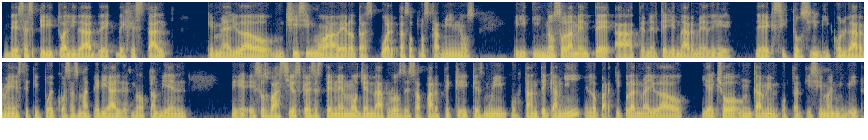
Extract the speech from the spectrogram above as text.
de esa espiritualidad de, de Gestalt, que me ha ayudado muchísimo a ver otras puertas, otros caminos, y, no solamente a tener que llenarme de, de éxitos y, colgarme este tipo de cosas materiales, ¿no? También eh, esos vacíos que a veces tenemos, llenarlos de esa parte que, que es muy importante y que a mí en lo particular me ha ayudado y ha hecho un cambio importantísimo en mi vida.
